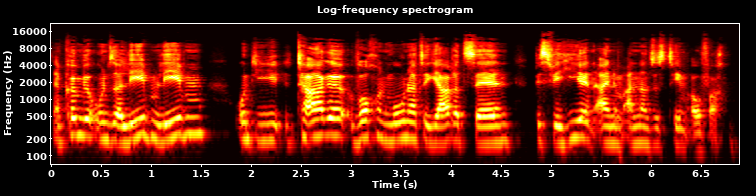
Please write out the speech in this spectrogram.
Dann können wir unser Leben leben und die Tage, Wochen, Monate, Jahre zählen, bis wir hier in einem anderen System aufwachen.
